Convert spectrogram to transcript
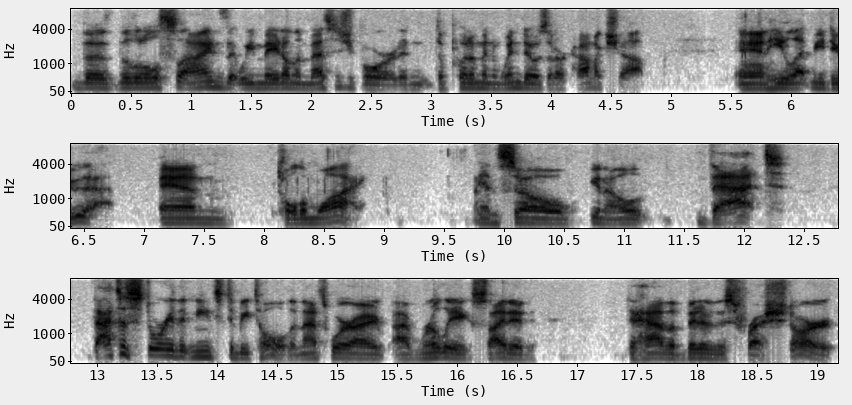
the, the little signs that we made on the message board and to put them in windows at our comic shop. And he let me do that and told him why. And so, you know, that that's a story that needs to be told. And that's where I, I'm really excited to have a bit of this fresh start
